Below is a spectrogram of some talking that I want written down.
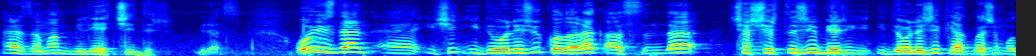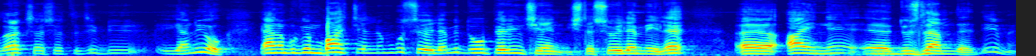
her zaman milliyetçidir biraz. O yüzden e, işin ideolojik olarak aslında şaşırtıcı bir ideolojik yaklaşım olarak şaşırtıcı bir yanı yok. Yani bugün Bahçeli'nin bu söylemi Doğu Perinçek'in işte söylemiyle e, aynı e, düzlemde değil mi?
